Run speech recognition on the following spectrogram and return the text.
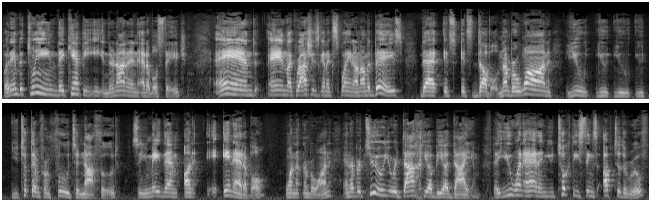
But in between, they can't be eaten. They're not in an edible stage. And and like Rashi is going to explain on Amud Beis that it's it's double. Number one, you you you you you took them from food to not food. so you made them un, inedible. One number one, and number two, you were dachia biadayim that you went ahead and you took these things up to the roof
